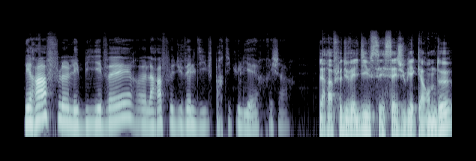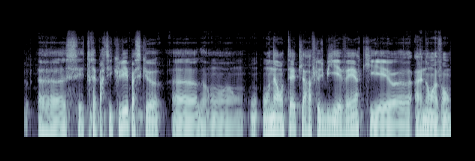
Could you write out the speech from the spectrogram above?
Les rafles, les billets verts, la rafle du Veldiv particulière. Richard. La rafle du Veldiv, c'est 16 juillet 42. Euh, c'est très particulier parce que euh, on, a en tête la rafle du billet vert qui est euh, un an avant,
